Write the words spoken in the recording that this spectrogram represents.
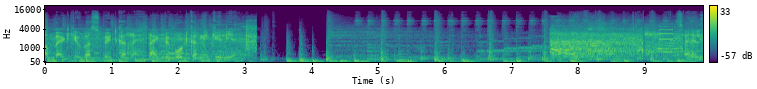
अब बैठ के बस वेट कर रहे हैं। फ़्लाइट पे बोर्ड करने के लिए। फाइनली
